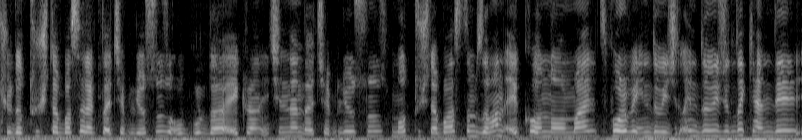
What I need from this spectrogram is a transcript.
Şurada tuşta basarak da açabiliyorsunuz. O burada ekranın içinden de açabiliyorsunuz. Mod tuşuna bastığım zaman Eco, Normal, Spor ve Individual. Individual'da kendi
